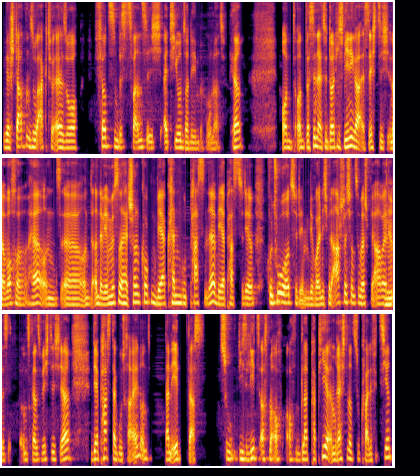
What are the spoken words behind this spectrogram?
wir starten so aktuell so 14 bis 20 IT-Unternehmen im Monat. Ja. Und, und das sind also deutlich weniger als 60 in der Woche. Ja? Und, äh, und, und wir müssen halt schon gucken, wer kann gut passen, ne? wer passt zu der Kultur, zu dem, wir wollen nicht mit Arschlöchern zum Beispiel arbeiten, ja. das ist uns ganz wichtig, ja. Der passt da gut rein und dann eben das zu, diese Leads erstmal auch auf ein Blatt Papier im Rechner zu qualifizieren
